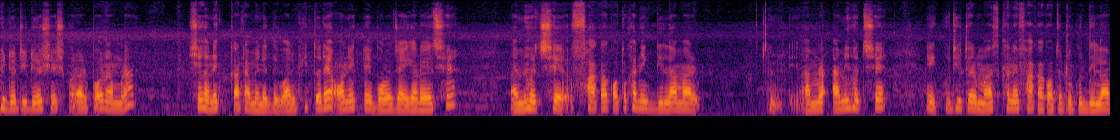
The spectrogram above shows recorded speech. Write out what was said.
ভিডিও টিডিও শেষ করার পর আমরা সেখানে কাটা মেরে দেবো। আর ভিতরে অনেকটাই বড় জায়গা রয়েছে। আমি হচ্ছে ফাঁকা কতখানি দিলাম আর আমরা, আমি হচ্ছে এই কুঠিটার মাঝখানে ফাঁকা কতটুকু দিলাম,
